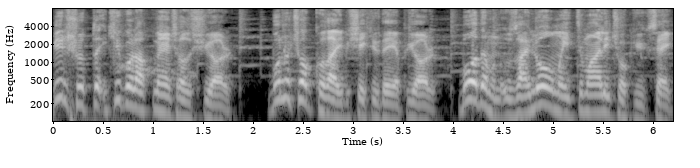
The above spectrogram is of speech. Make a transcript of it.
bir şutta 2 gol atmaya çalışıyor. Bunu çok kolay bir şekilde yapıyor. Bu adamın uzaylı olma ihtimali çok yüksek.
